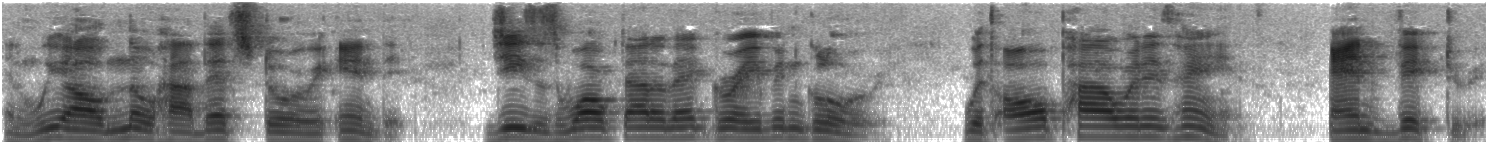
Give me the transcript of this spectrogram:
And we all know how that story ended. Jesus walked out of that grave in glory with all power in his hands and victory.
